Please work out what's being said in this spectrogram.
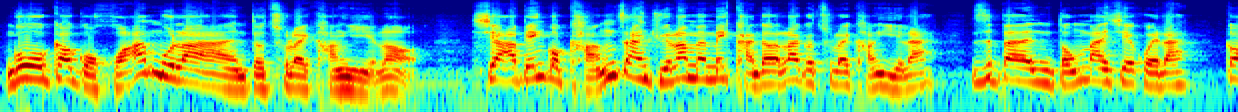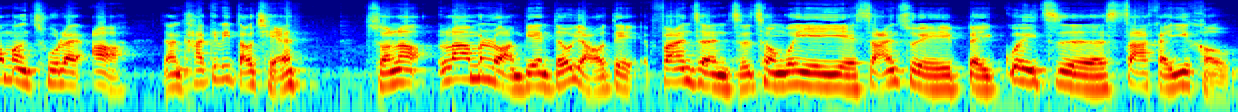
我搞个花木兰都出来抗议了。瞎编个抗战剧，哪们没看到哪个出来抗议呢？日本动漫协会呢？赶忙出来啊，让他给你道歉。算了，哪们乱编都要得。反正自从我爷爷三岁被鬼子杀害以后，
